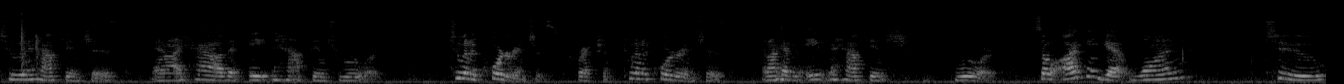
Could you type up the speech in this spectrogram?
two and a half inches and I have an eight and a half inch ruler. Two and a quarter inches, correction, two and a quarter inches, and I have an eight and a half inch ruler. So I can get one, two,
